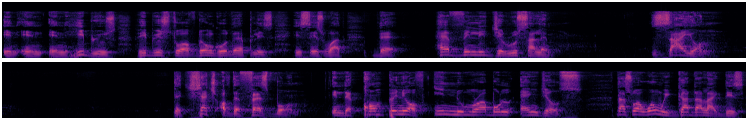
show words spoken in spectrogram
In, in, in Hebrews, Hebrews 12, don't go there, please. He says what? The heavenly Jerusalem, Zion, the church of the firstborn, in the company of innumerable angels. That's why when we gather like this,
